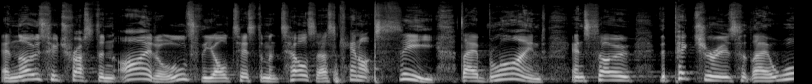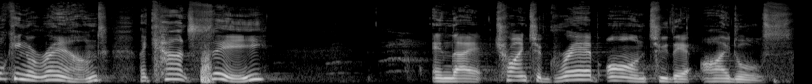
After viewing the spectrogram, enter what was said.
And those who trust in idols, the Old Testament tells us, cannot see. They are blind. And so the picture is that they are walking around, they can't see, and they're trying to grab on to their idols,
